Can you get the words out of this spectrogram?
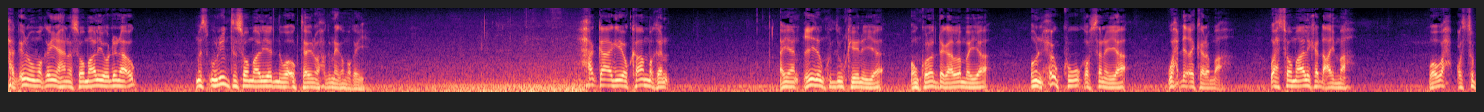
xaq inuu maqan yahana soomaaliya oo dhanaa og. Mas'uuliyiinta soomaaliyeedna waa og tahay inuu xaq naga maqan yahay. Xaqaagiioo kaa maqan ayaan ciidanku dul keenayaa oon kula dagaalamayaa oon xoog kugu qabsanayaa wax dhici kara ma aha. Wax soomaali ka dhacay maaha waa wax cusub.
